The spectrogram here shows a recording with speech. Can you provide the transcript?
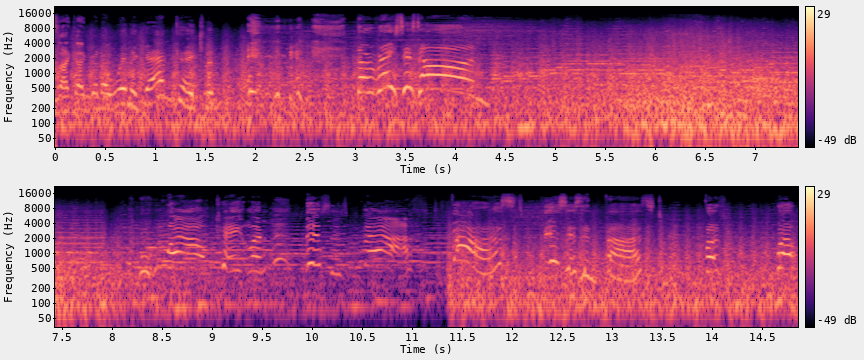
Looks like I'm gonna win again, Caitlin. The race is on! Wow, Caitlin, this is fast. Fast? This isn't fast. But, well,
